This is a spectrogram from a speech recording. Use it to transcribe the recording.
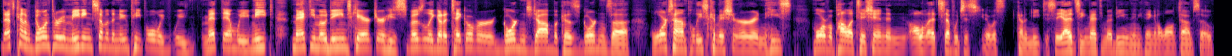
that's kind of going through meeting some of the new people. We we met them. We meet Matthew Modine's character, who's supposedly going to take over Gordon's job because Gordon's a wartime police commissioner, and he's more of a politician and all of that stuff, which is you know was kind of neat to see. I hadn't seen Matthew Modine in anything in a long time, so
